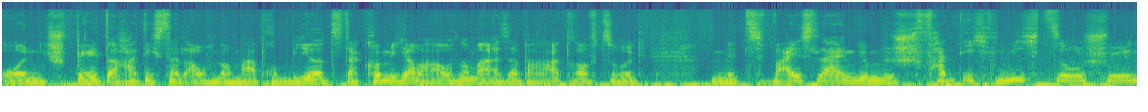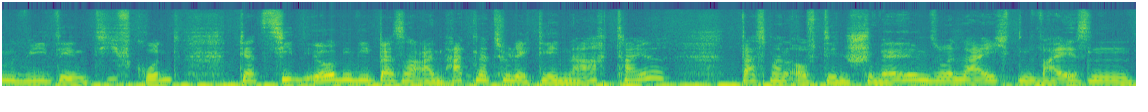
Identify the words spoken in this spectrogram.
und später hatte ich es dann auch noch mal probiert. Da komme ich aber auch noch mal separat drauf zurück. Mit Weißleimgemisch fand ich nicht so schön wie den Tiefgrund. Der zieht irgendwie besser an. Hat natürlich den Nachteil, dass man auf den Schwellen so leichten weißen,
